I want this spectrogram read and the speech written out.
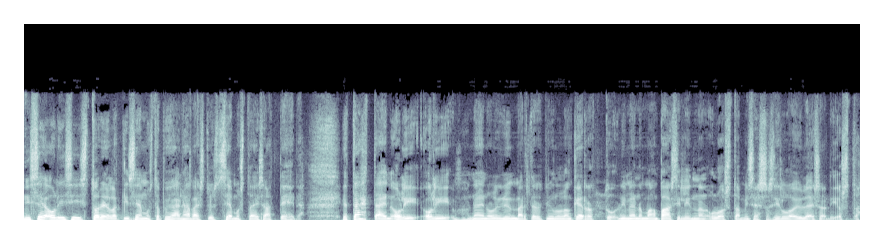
Niin se oli siis todellakin semmoista pyhän hävästystä, semmoista ei saa tehdä. Ja tähtäin oli, oli näin olin ymmärtänyt, minulla on kerrottu nimenomaan Paasilinnan ulostamisessa silloin Yleisradiosta.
